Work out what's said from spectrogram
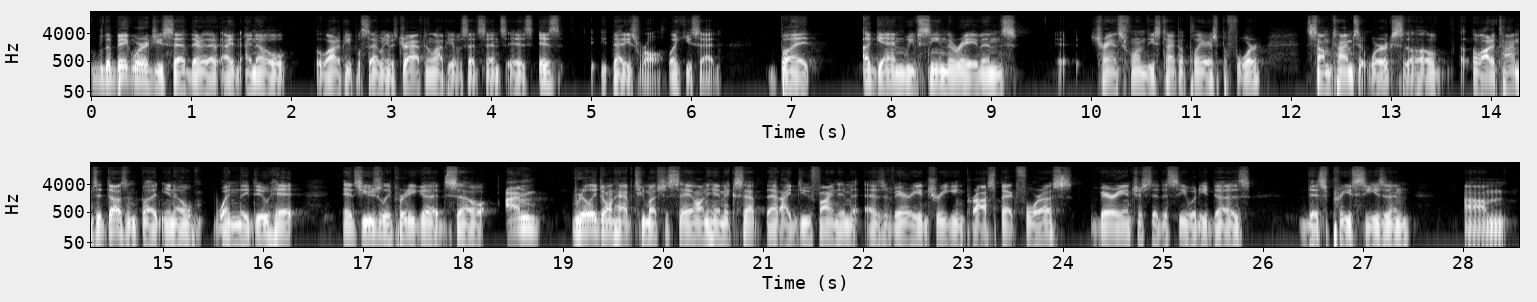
the big words you said there that I, I know a lot of people said when he was drafted, a lot of people said since is is that he's raw, like you said. But again, we've seen the Ravens uh, transform these type of players before. Sometimes it works, a lot of times it doesn't. But you know, when they do hit, it's usually pretty good. So I'm really don't have too much to say on him except that I do find him as a very intriguing prospect for us. Very interested to see what he does this preseason. Um,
